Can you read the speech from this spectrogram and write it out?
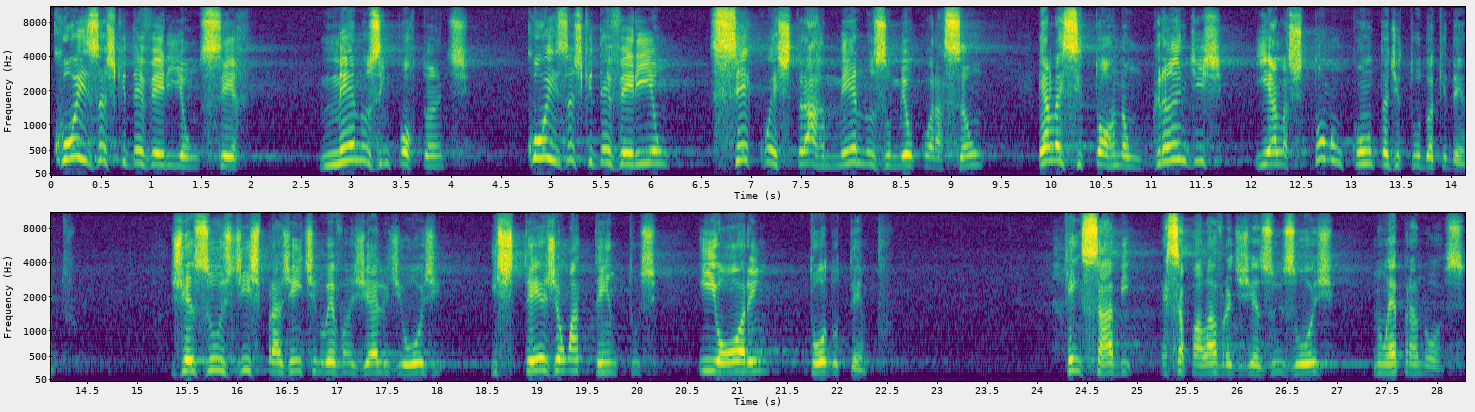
coisas que deveriam ser menos importantes, coisas que deveriam sequestrar menos o meu coração, elas se tornam grandes e elas tomam conta de tudo aqui dentro. Jesus diz para a gente no Evangelho de hoje: estejam atentos e orem todo o tempo. Quem sabe essa palavra de Jesus hoje não é para nós.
